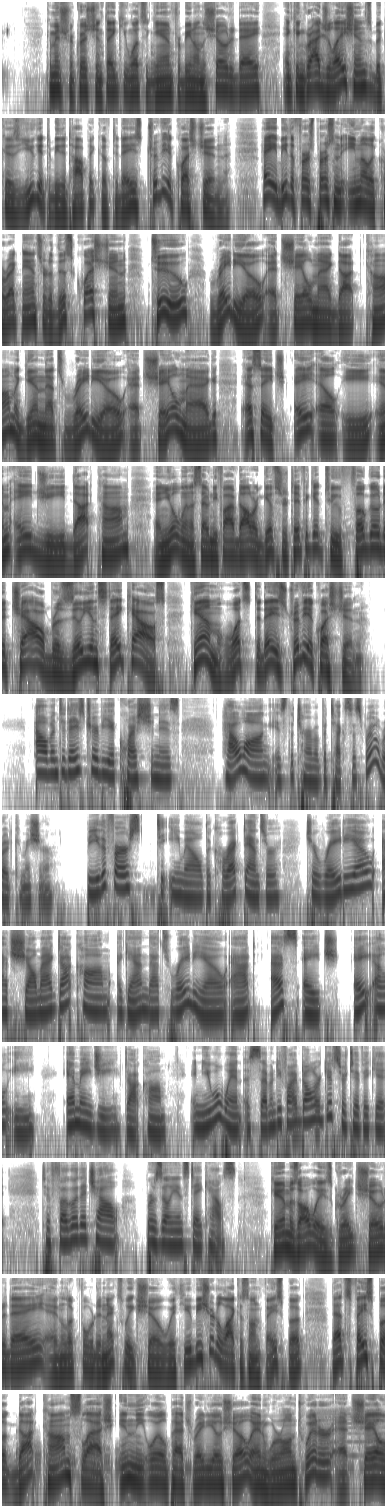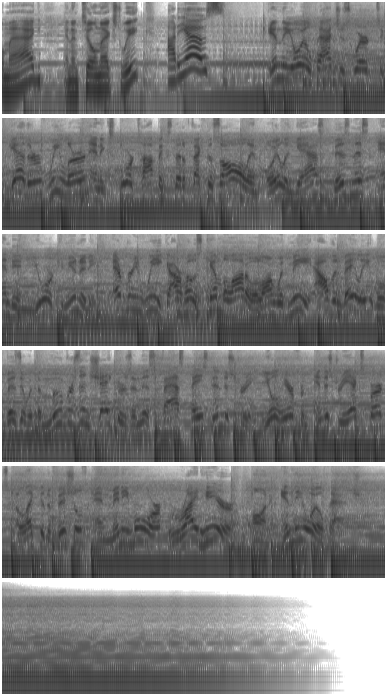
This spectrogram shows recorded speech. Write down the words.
Commissioner Christian, thank you once again for being on the show today. And congratulations because you get to be the topic of today's trivia question. Hey, be the first person to email the correct answer to this question to radio at shalemag.com. Again, that's radio at shalemag, S H A L E M A G.com. And you'll win a $75 gift certificate to Fogo de Chao Brazilian Steakhouse. Kim, what's today's trivia question? Alvin, today's trivia question is How long is the term of a Texas Railroad Commissioner? Be the first to email the correct answer to radio at shalemag.com. Again, that's radio at S H A L E mag.com, and you will win a $75 gift certificate to Fogo de Chao Brazilian Steakhouse. Kim, as always, great show today and look forward to next week's show with you. Be sure to like us on Facebook. That's facebook.com slash in the oil patch radio show. And we're on Twitter at Shale Mag. And until next week, adios. In the Oil Patch is where together we learn and explore topics that affect us all in oil and gas, business, and in your community. Every week, our host Kim Bellotto, along with me, Alvin Bailey, will visit with the movers and shakers in this fast paced industry. You'll hear from industry experts, elected officials, and many more right here on In the Oil Patch.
